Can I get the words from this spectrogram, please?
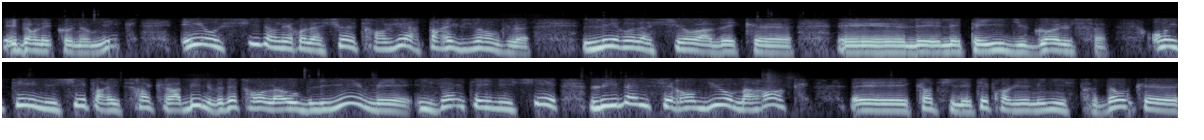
et dans l'économique et aussi dans les relations étrangères. Par exemple, les relations avec euh, les, les, pays du Golfe ont été initiées par Yitzhak Rabin. Peut-être on l'a oublié, mais ils ont été initiés. Lui-même s'est rendu au Maroc et quand il était Premier ministre. Donc, euh,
